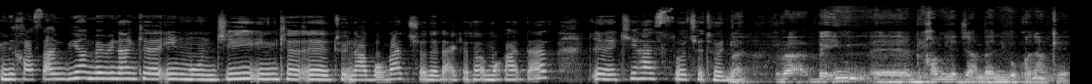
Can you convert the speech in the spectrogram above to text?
می‌خواستن بیان ببینن که این منجی این که تو نبوت شده در کتاب مقدس کی هست و چطوری بله. و به این می‌خوام یه جنبندی بکنم که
